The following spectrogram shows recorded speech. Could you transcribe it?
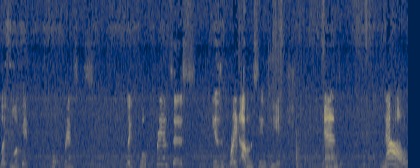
like look at Pope Francis. Like Pope Francis is right on the same page, and now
